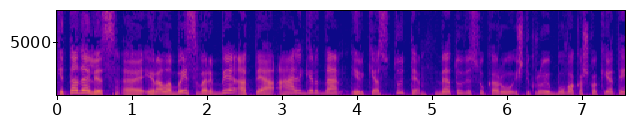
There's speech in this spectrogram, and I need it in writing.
Kita dalis e, yra labai svarbi apie Algirdą ir Kestutį, be tų visų karų. Iš tikrųjų buvo kažkokie tai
